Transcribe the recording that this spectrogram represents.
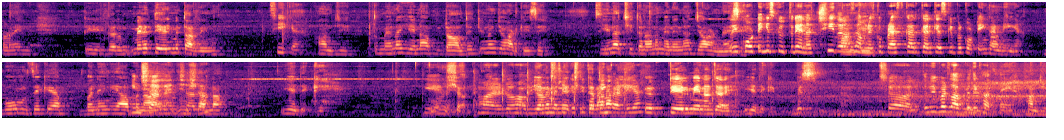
कढ़ाई में। तेल गर्म मैंने तेल में तर रही हूँ। ठीक है। हाँ जी तो मैं ना ये ना डाल देती हूँ ना झाड़ के इसे। ये ना अच्छी तरह ना मैंने ना झाड़ना है कोटिंग इसकी उतरे ना अच्छी तरह हाँ से हमने इसको प्रेस कर करके इसके ऊपर कोटिंग हाँ करनी है। वो मज़े के आप बनेंगे आप बनाए इंशाल्लाह ये देखें ये हमारे जो हम ये ना मैंने अच्छी तरह ना तेल में ना जाए ये देखें बस चलो तो व्यूवर्स आपको दिखाते हैं। हाँ जी।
